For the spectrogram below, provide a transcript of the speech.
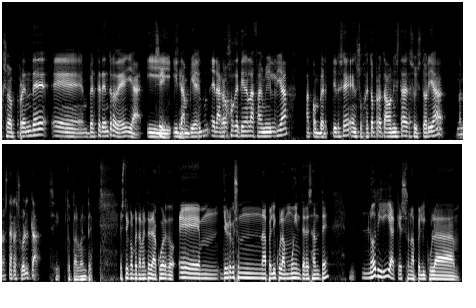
sorprende eh, verte dentro de ella y, Sí, y sí. también el arrojo que tiene la familia a convertirse en sujeto protagonista de su historia no, no está resuelta. Sí, totalmente. Estoy completamente de acuerdo. Eh, yo creo que es una película muy interesante. No diría que es una película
